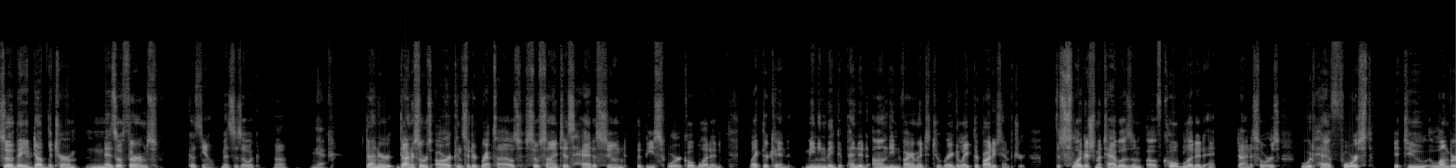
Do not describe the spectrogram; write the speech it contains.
So they dubbed the term mesotherms because, you know, Mesozoic. Uh-huh. Yeah. Dino- dinosaurs are considered reptiles, so scientists had assumed the beasts were cold blooded, like their kin, meaning they depended on the environment to regulate their body temperature. The sluggish metabolism of cold blooded dinosaurs would have forced it to lumber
